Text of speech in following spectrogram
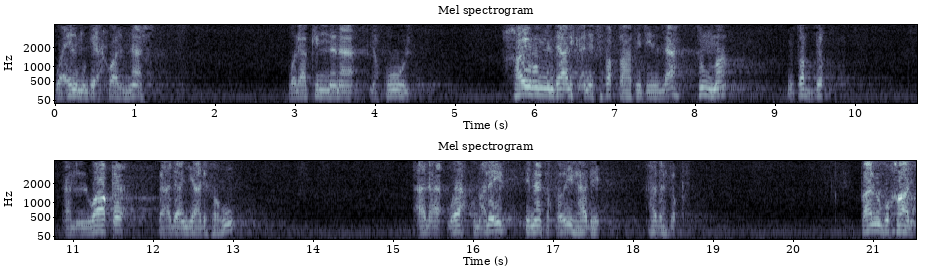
وعلم بأحوال الناس ولكننا نقول خير من ذلك أن يتفقه في دين الله ثم يطبق الواقع بعد أن يعرفه على ويحكم عليه بما تقتضيه هذه هذا الفقه. قال البخاري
